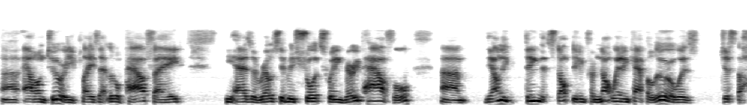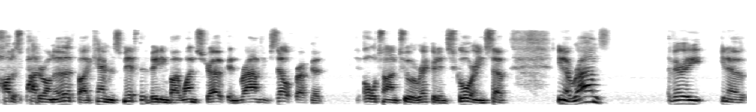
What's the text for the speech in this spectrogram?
uh, out on tour. He plays that little power fade he has a relatively short swing, very powerful. Um, the only thing that stopped him from not winning Kapalua was just the hottest putter on earth by Cameron Smith that beat him by one stroke, and Rahm himself broke a all-time tour record in scoring. So, you know, Rahm's a very, you know,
